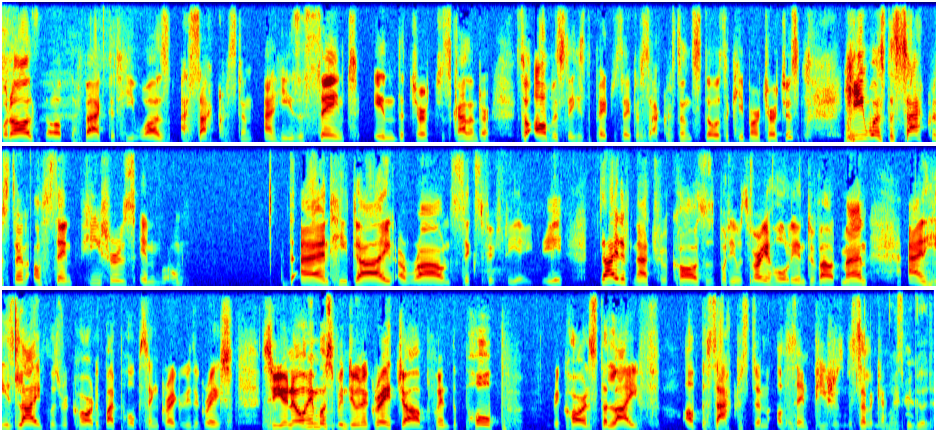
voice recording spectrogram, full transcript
but also the fact that he was a sacristan and he's a saint in the church's calendar. So obviously, he's the patron saint of sacristans, those that keep our churches. He was the sacristan of St. Peter's in Rome and he died around 650 AD. Died of natural causes, but he was a very holy and devout man, and his life was recorded by Pope St. Gregory the Great. So you know he must have been doing a great job when the Pope records the life of the sacristan of St. Peter's Basilica. Must be good.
